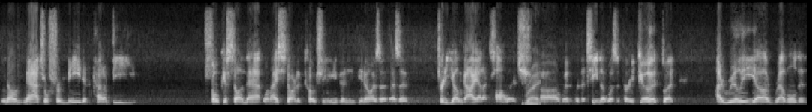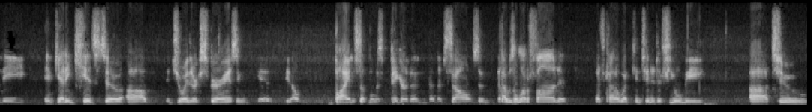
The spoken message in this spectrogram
you know natural for me to kind of be focused on that when I started coaching even you know as a as a pretty young guy out of college Right. uh, with, with a team that wasn't very good but I really uh, reveled in the in getting kids to um, enjoy their experience and, and you know buy into something that was bigger than, than themselves and that was a lot of fun and that's kind of what continued to fuel me uh, to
